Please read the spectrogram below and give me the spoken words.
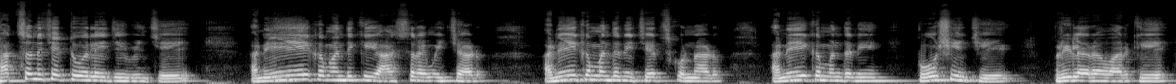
పచ్చని చెట్టు వలె జీవించి అనేక మందికి ఆశ్రయం ఇచ్చాడు. అనేక మందిని చేర్చుకున్నాడు. అనేక మందిని పోషించి ప్రియులర వారికి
